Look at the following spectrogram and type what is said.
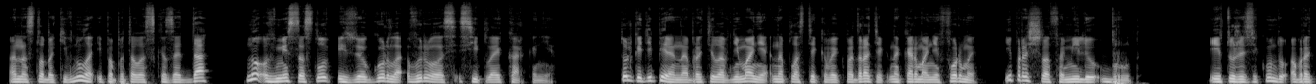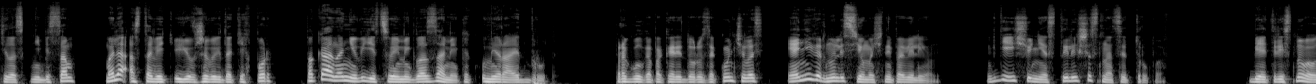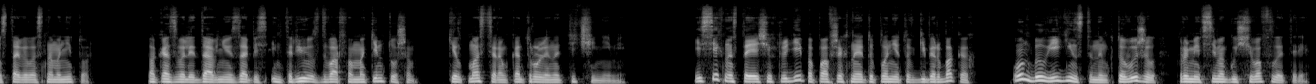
Она слабо кивнула и попыталась сказать «да», но вместо слов из ее горла вырвалось сиплое карканье. Только теперь она обратила внимание на пластиковый квадратик на кармане формы и прочла фамилию Брут. И в ту же секунду обратилась к небесам, моля оставить ее в живых до тех пор, пока она не увидит своими глазами, как умирает Брут. Прогулка по коридору закончилась, и они вернулись в съемочный павильон где еще не остыли 16 трупов. Беатрис снова уставилась на монитор. Показывали давнюю запись интервью с Дварфом Макинтошем, келтмастером контроля над течениями. Из всех настоящих людей, попавших на эту планету в гибербаках, он был единственным, кто выжил, кроме всемогущего Флеттери.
